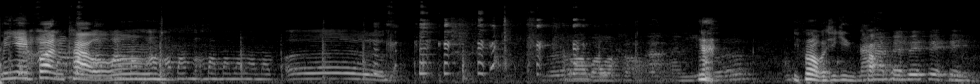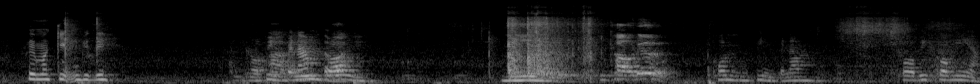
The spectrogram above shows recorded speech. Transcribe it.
ไม่ใหญ่ป้อนเข่าวอืมเอามามามามามามามาเออบ่บ่บ่น่ะ อีพ่อก็สิกินน่าข้าวเพ่เพ่เพ่เพ่เพื่อมากินพี่ติปิ่นไปนั่งแต่ว่านี่กินข้าวเด้อคนปิ่นไปนั่งพอบิ๊กก็เงียง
